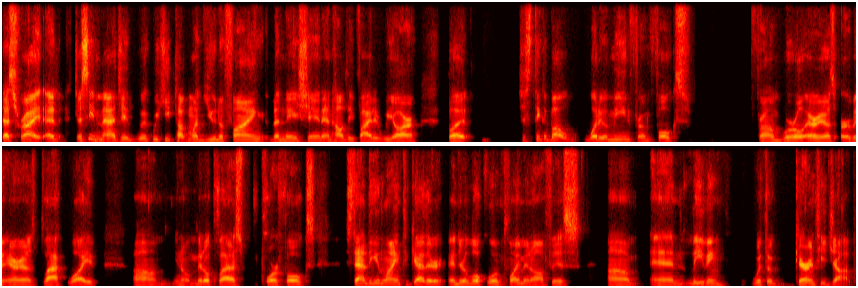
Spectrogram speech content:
That's right. And just imagine we keep talking about unifying the nation and how divided we are, but just think about what it would mean from folks from rural areas, urban areas, black, white, um, you know, middle class, poor folks, standing in line together in their local employment office um, and leaving with a guaranteed job,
